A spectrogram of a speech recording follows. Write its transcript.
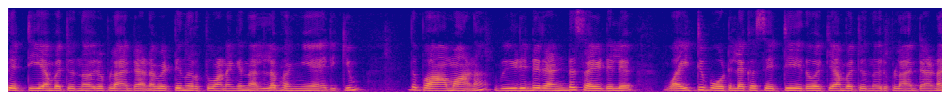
സെറ്റ് ചെയ്യാൻ പറ്റുന്ന ഒരു പ്ലാന്റ് ആണ്. വെട്ടി നിർത്തുവാണെങ്കിൽ നല്ല ഭംഗിയായിരിക്കും. ഇത് പാമാണ്. വീടിന്റെ രണ്ട് സൈഡിൽ വൈറ്റ് പോട്ടിലൊക്കെ സെറ്റ് ചെയ്ത് വയ്ക്കാൻ പറ്റുന്ന ഒരു പ്ലാന്റ് ആണ്.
